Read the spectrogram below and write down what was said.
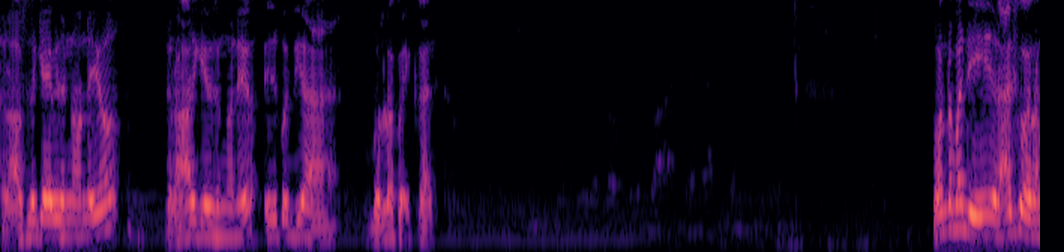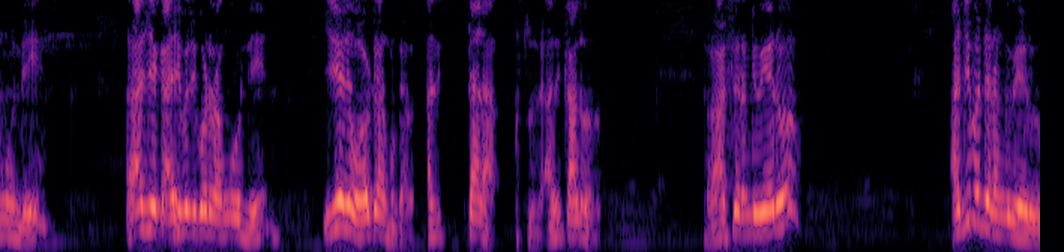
రాసులకి ఏ విధంగా ఉన్నాయో గ్రహాలకి ఏ విధంగా ఉన్నాయో ఇది కొద్దిగా బుర్రలకు ఎక్కాలి. కొంతమంది రాశికి ఒక రంగు ఉంది. రాశి అధిపతి కూడా రంగు ఉంది. ఇదేదో ఒకటి అనుకుంటారు. అది తేడా వస్తుంది. అది కాదు రాశి రంగు వేరు అధిపతి రంగు వేరు.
